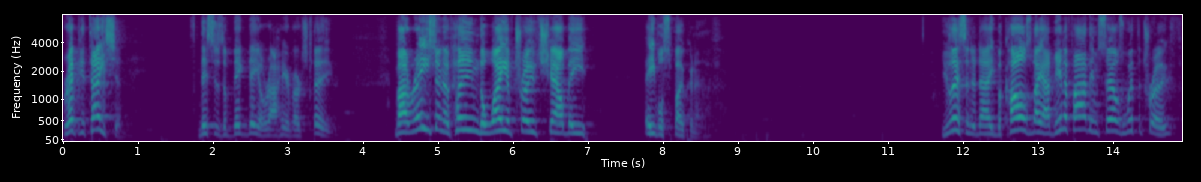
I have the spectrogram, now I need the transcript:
Reputation. This is a big deal right here, verse 2 by reason of whom the way of truth shall be evil spoken of. You listen today, because they identify themselves with the truth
